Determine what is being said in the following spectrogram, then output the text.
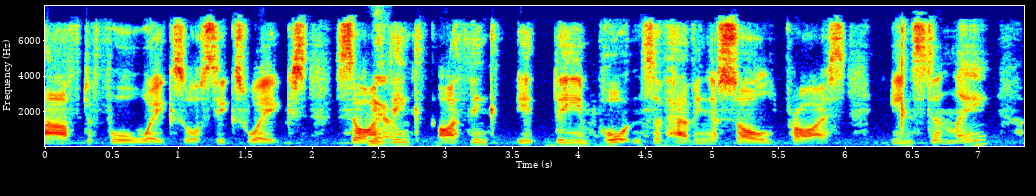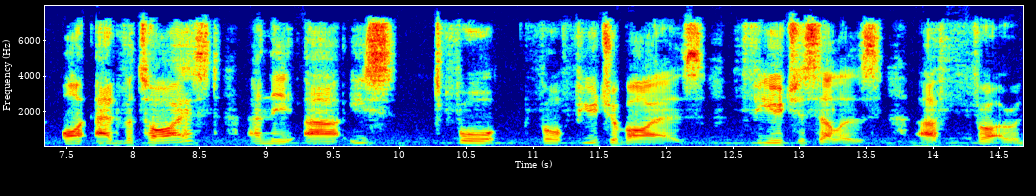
after four weeks or six weeks. So I think I think it, the importance of having a sold price instantly on advertised and the uh, is for for future buyers, future sellers, uh, for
